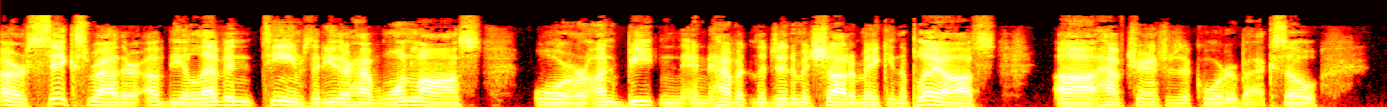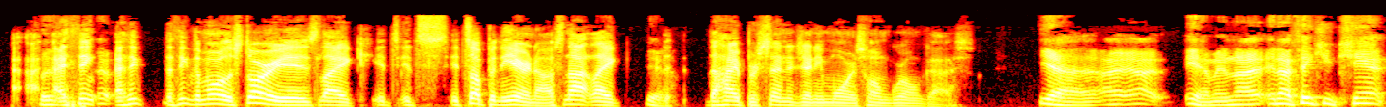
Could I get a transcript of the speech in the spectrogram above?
or six rather of the 11 teams that either have one loss or are unbeaten and have a legitimate shot of making the playoffs uh, have transfers at quarterback. So I, I think uh, I think I think the moral of the story is like it's it's it's up in the air now. It's not like yeah. the, the high percentage anymore is homegrown guys. Yeah, I, I yeah, and I and I think you can't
